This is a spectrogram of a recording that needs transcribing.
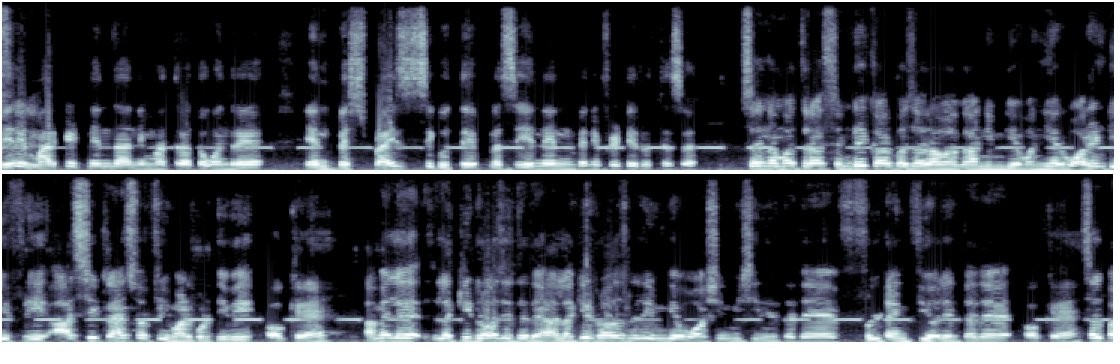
ಬೇರೆ. ಮಾರ್ಕೆಟ್ನಿಂದ ನಿಮ್ಮ ಹತ್ರ ತಗೊಂಡ್ರೆ ಏನ್ ಬೆಸ್ಟ್ ಪ್ರೈಸ್ ಸಿಗುತ್ತೆ ಪ್ಲಸ್ ಏನೇನ್ ಬೆನಿಫಿಟ್ ಇರುತ್ತೆ ಸರ್ ಸರ್ ನಮ್ಮ ಹತ್ರ ಸಂಡೇ ಕಾರ್ ಬಜಾರ್ ಅವಾಗ ನಿಮ್ಗೆ one year warranty free R C transfer free ಮಾಡ್ಕೊಡ್ತೀವಿ. ಓಕೆ ಆಮೇಲೆ ಲಕ್ಕಿ ಡ್ರಾಸ್ ಇರ್ತದೆ. ಆ ಲಕ್ಕಿ ಡ್ರಾಸ್ನಲ್ಲಿ ನಿಮ್ಗೆ ವಾಷಿಂಗ್ ಮಿಷಿನ್ ಇರ್ತದೆ ಫುಲ್ ಟೈಮ್ ಫ್ಯೂಲ್ ಇರ್ತದೆ. ಓಕೆ ಸ್ವಲ್ಪ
